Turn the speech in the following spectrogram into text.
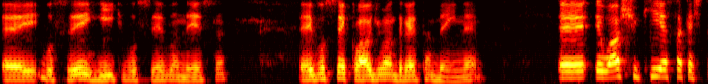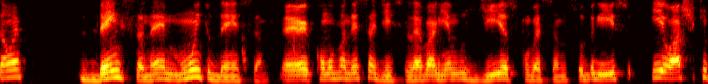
é, você, Henrique, você, Vanessa, é, e você, Cláudio André também, né? É, eu acho que essa questão é densa, né? Muito densa. É, como Vanessa disse, levaríamos dias conversando sobre isso, e eu acho que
